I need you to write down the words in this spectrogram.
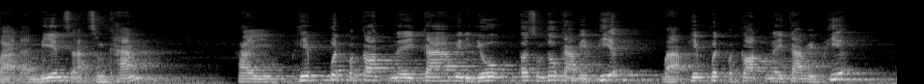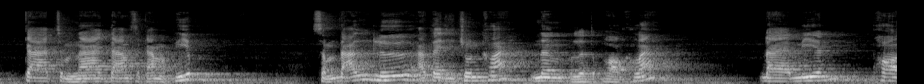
បាទដែលមានសារៈសំខាន់ហើយភាពពិតប្រាកដនៃការវិនិយោគអសំទោសការវិភាគបាទភាពពិតប្រាកដនៃការវិភាគការចំណាយតាមសកម្មភាពសំដៅលើអតិថិជនខ្លះនិងផលិតផលខ្លះ ដែលមានផល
